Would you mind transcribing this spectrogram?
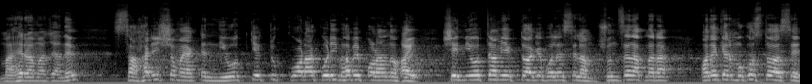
মাহের আমাজানে সাহারির সময় একটা নিয়তকে একটু কড়াকড়ি ভাবে পড়ানো হয়। সেই নিয়তটা আমি একটু আগে বলেছিলাম। শুনছেন আপনারা? অনেকের মুখস্থ আছে।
